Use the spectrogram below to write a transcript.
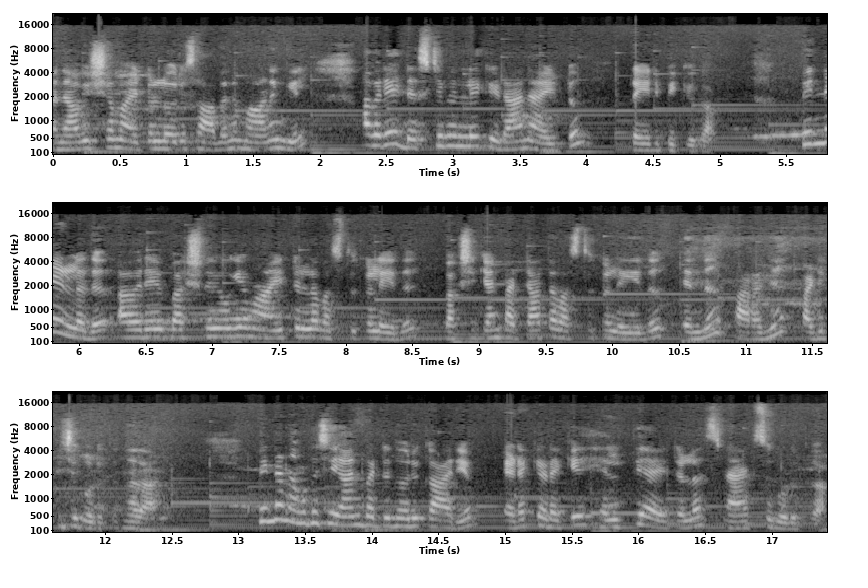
അനാവശ്യമായിട്ടുള്ള ഒരു സാധനമാണെങ്കിൽ അവരെ ഡസ്റ്റ്ബിനിലേക്ക് ഇടാനായിട്ടും പ്രേരിപ്പിക്കുക. പിന്നെ ഉള്ളത് അവരെ ഭക്ഷണയോഗ്യമായിട്ടുള്ള വസ്തുക്കൾ ഏത് ഭക്ഷിക്കാൻ പറ്റാത്ത വസ്തുക്കൾ ഏത് എന്ന് പറഞ്ഞ് പഠിപ്പിച്ചു കൊടുക്കുന്നതാണ്. പിന്നെ നമുക്ക് ചെയ്യാൻ പറ്റുന്ന ഒരു കാര്യം ഇടയ്ക്കിടയ്ക്ക് ഹെൽത്തി ആയിട്ടുള്ള സ്നാക്സ് കൊടുക്കുക.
